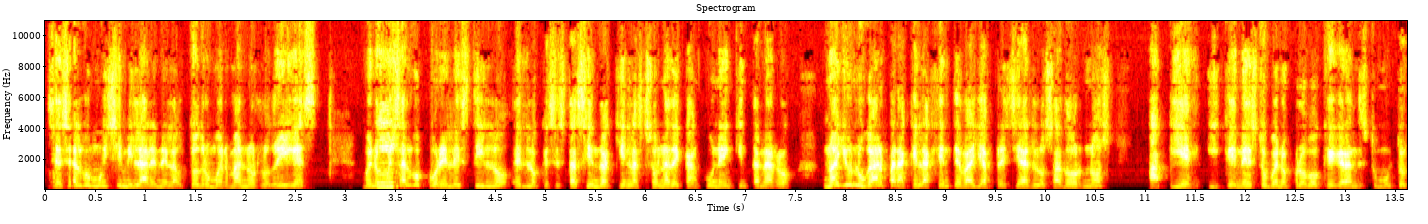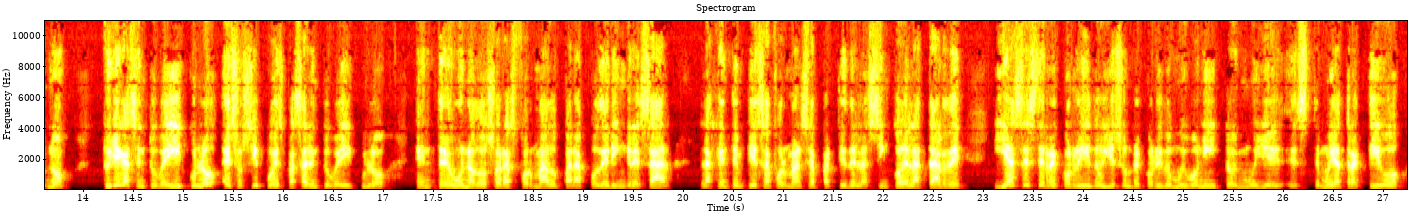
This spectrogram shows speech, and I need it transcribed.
se hacía algo muy similar en el Autódromo Hermanos Rodríguez? Bueno, pues algo por el estilo es lo que se está haciendo aquí en la zona de Cancún, en Quintana Roo. No hay un lugar para que la gente vaya a apreciar los adornos a pie y que en esto, bueno, provoque grandes tumultos. No, tú llegas en tu vehículo, eso sí, puedes pasar en tu vehículo entre una o dos horas formado para poder ingresar, la gente empieza a formarse a partir de las cinco de la tarde y hace este recorrido y es un recorrido muy bonito y muy, este, muy atractivo,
